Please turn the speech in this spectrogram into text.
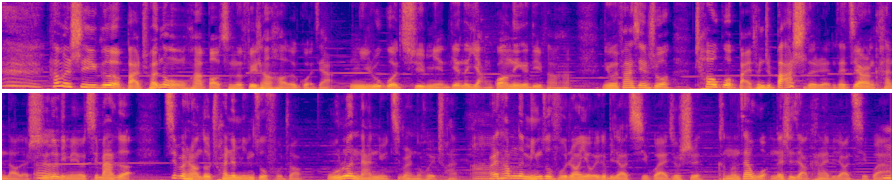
他们是一个把传统文化保存的非常好的国家。你如果去缅甸的仰光那个地方哈，你会发现说，超过百分之八十的人在街上看到的，十个里面有七八个，基本上都穿着民族服装。无论男女，基本上都会穿。而他们的民族服装有一个比较奇怪，就是可能在我们的视角看来比较奇怪啊。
